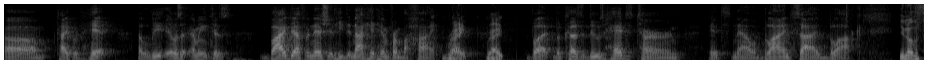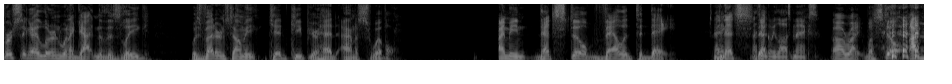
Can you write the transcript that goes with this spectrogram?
um, type of hit. It was, I mean, because by definition, he did not hit him from behind, right, right. But because the dude's head's turned, it's now a blind side block. You know, the first thing I learned when I got into this league was veterans tell me, kid, keep your head on a swivel. I mean, that's still valid today. I and think, that's I that, think we lost Max. all right. Well, still, I'm,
